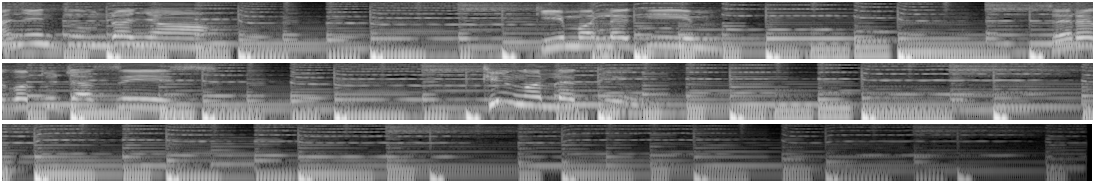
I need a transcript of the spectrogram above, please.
Anyiny tumdo nyo Kim ole kim? Sere kotuch asis King ole king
